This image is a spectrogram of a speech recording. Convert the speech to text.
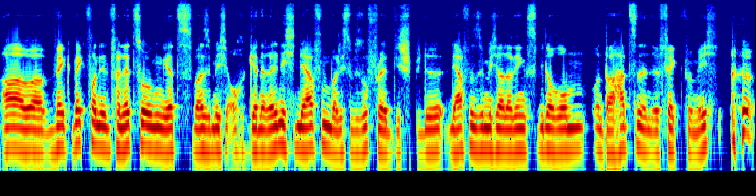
Aber weg, weg von den Verletzungen, jetzt, weil sie mich auch generell nicht nerven, weil ich sowieso Freddy spiele, nerven sie mich allerdings wiederum und da hat es einen Effekt für mich.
